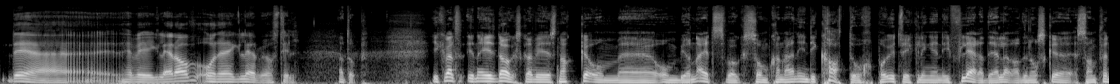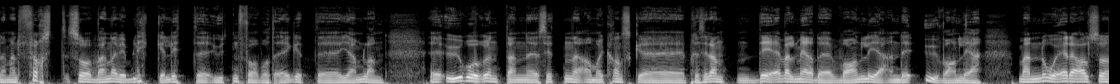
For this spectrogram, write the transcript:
Det eh, har vi glede av, og det gleder vi oss til. Nettopp. I, kveld, nei, I dag skal vi snakke om, eh, om Bjørn Eidsvåg, som kan være en indikator på utviklingen i flere deler av det norske samfunnet. Men først så vender vi blikket litt eh, utenfor vårt eget eh, hjemland. Eh, uro rundt den eh, sittende amerikanske presidenten, det er vel mer det vanlige enn det uvanlige. Men nå er det altså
